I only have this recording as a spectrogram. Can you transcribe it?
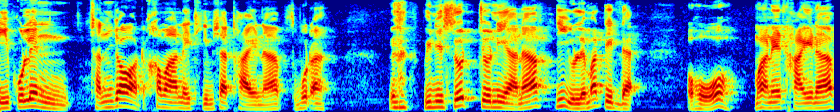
มีผู้เล่นชั้นยอดเข้ามาในทีมชาติไทยนะครับสมมติอะ วินิซุสจูเนียนะครับที่อยู่เรอัลมาดริดเนี่ยโอ้โห มาในไทยนะครับ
